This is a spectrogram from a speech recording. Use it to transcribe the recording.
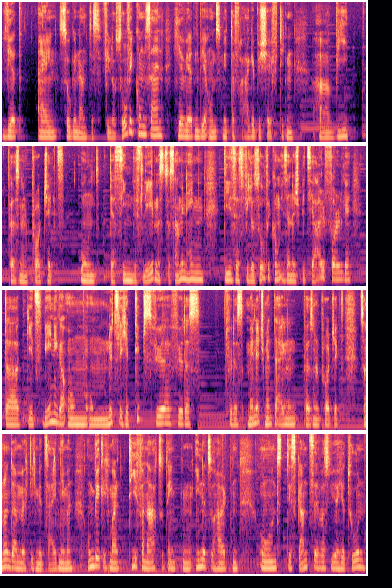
wird ein sogenanntes Philosophikum sein. Hier werden wir uns mit der Frage beschäftigen, äh, wie Personal Projects und der Sinn des Lebens zusammenhängen. Dieses Philosophikum ist eine Spezialfolge. Da geht es weniger um, um nützliche Tipps für, für, das, für das Management der eigenen Personal Projects, sondern da möchte ich mir Zeit nehmen, um wirklich mal tiefer nachzudenken, innezuhalten und das Ganze, was wir hier tun,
